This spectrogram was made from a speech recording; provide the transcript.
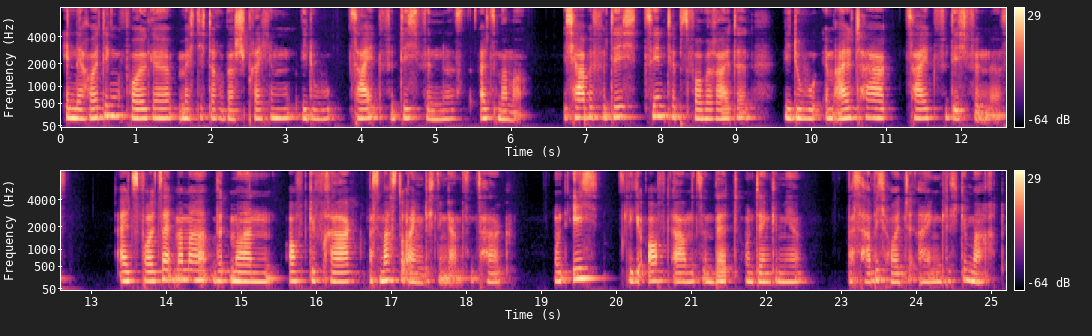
In der heutigen Folge möchte ich darüber sprechen, wie du Zeit für dich findest als Mama. Ich habe für dich zehn Tipps vorbereitet, wie du im Alltag Zeit für dich findest. Als Vollzeitmama wird man oft gefragt, was machst du eigentlich den ganzen Tag? Und ich liege oft abends im Bett und denke mir, was habe ich heute eigentlich gemacht?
